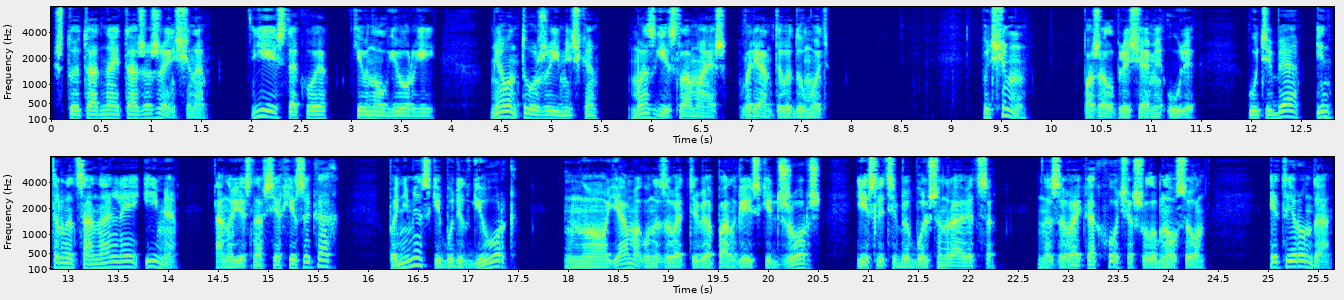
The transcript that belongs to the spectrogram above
что это одна и та же женщина. Есть такое, кивнул Георгий. У меня вон тоже имечко. Мозги сломаешь, варианты выдумывать. Почему? пожал плечами Ули. У тебя интернациональное имя. Оно есть на всех языках. По-немецки будет Георг, но я могу называть тебя по-английски Джордж, если тебе больше нравится. Называй как хочешь, улыбнулся он. Это ерунда.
